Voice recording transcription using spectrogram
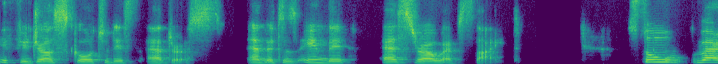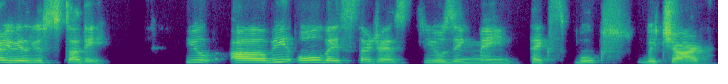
if you just go to this address, and it is in the ESRA website. So where will you study? You, uh, we always suggest using main textbooks, which are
